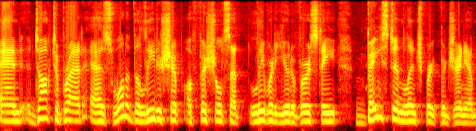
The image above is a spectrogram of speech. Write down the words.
And Dr. Brat, as one of the leadership officials at Liberty University, based in Lynchburg, Virginia,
